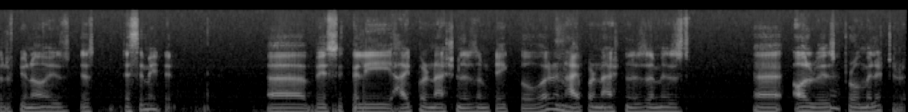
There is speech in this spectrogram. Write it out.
sort of, you know, is just decimated. Uh, basically, hyper-nationalism takes over, and hyper-nationalism is uh, always pro-military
